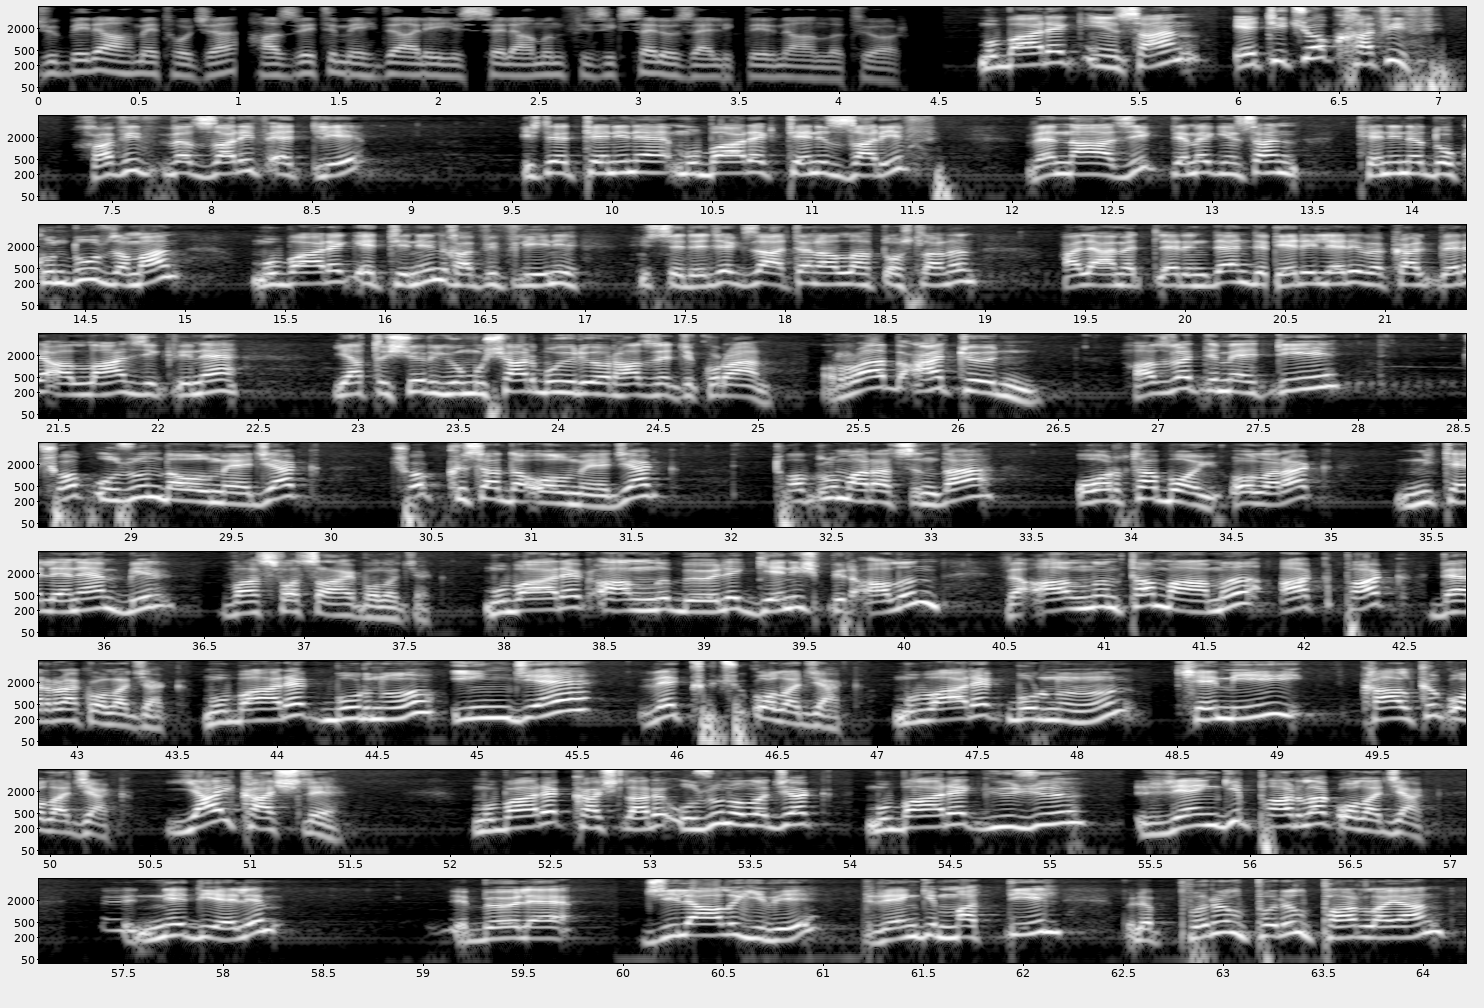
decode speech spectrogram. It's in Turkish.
Cübbeli Ahmet Hoca, Hazreti Mehdi aleyhisselamın fiziksel özelliklerini anlatıyor. Mübarek insan eti çok hafif. Hafif ve zarif etli. İşte tenine mübarek teni zarif ve nazik. Demek insan tenine dokunduğu zaman mübarek etinin hafifliğini hissedecek. Zaten Allah dostlarının alametlerinden de derileri ve kalpleri Allah'ın zikrine yatışır, yumuşar buyuruyor Hazreti Kur'an. Rab'atun Hazreti Mehdi çok uzun da olmayacak, çok kısa da olmayacak. Toplum arasında orta boy olarak nitelenen bir vasfa sahip olacak. Mübarek alnı böyle geniş bir alın ve alnın tamamı akpak berrak olacak. Mübarek burnu ince ve küçük olacak. Mübarek burnunun kemiği kalkık olacak. Yay kaşlı. Mübarek kaşları uzun olacak. Mübarek yüzü rengi parlak olacak. E, Ne diyelim? E, böyle cilalı gibi rengi mat değil böyle pırıl pırıl parlayan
